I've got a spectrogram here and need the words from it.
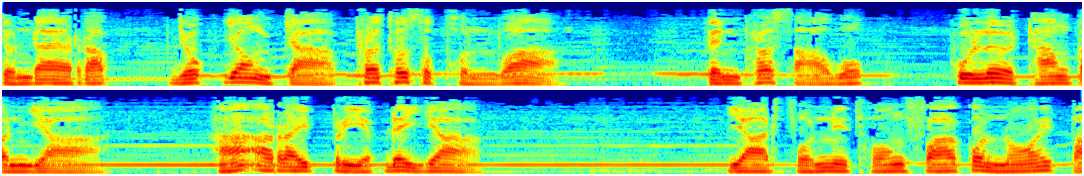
จนได้รับยกย่องจากพระทศพลว่า เป็นพระสาวกผู้เลิศทางปัญญา หาอะไรเปรียบได้ยาก หยาดฝนในท้องฟ้าก็น้อยไป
